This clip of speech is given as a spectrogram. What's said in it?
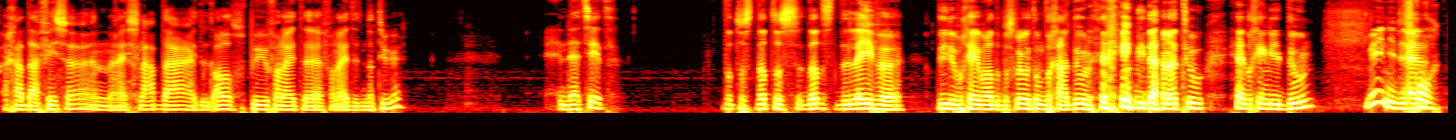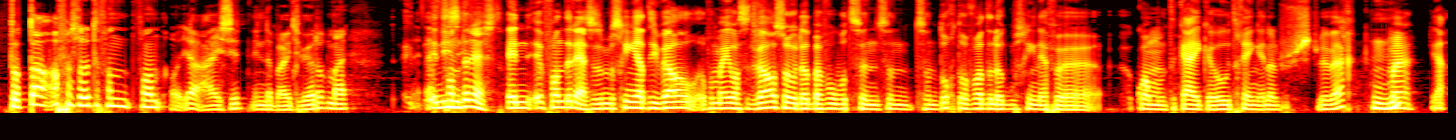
hij gaat daar vissen en hij slaapt daar. Hij doet alles puur vanuit, de vanuit de natuur. En that's it. Dat, was, dat, was, dat is de leven die hij op een gegeven moment had besloten om te gaan doen. ging hij daar naartoe en ging hij het doen. Weet je dus En- gewoon totaal afgesloten van, van, ja, hij zit in de buitenwereld, maar En van de rest. En eh, van de rest. Dus misschien had hij wel, voor mij was het wel zo dat bijvoorbeeld zijn, zijn, zijn dochter of wat dan ook misschien even kwam om te kijken hoe het ging en dan weer weg. Mhm. Maar ja,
